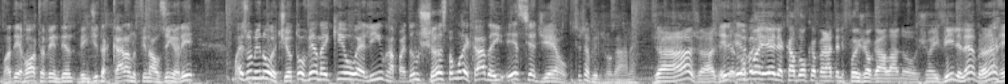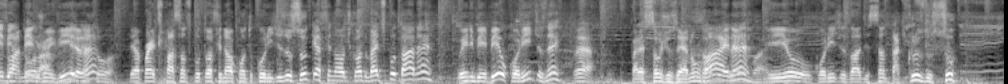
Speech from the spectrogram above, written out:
uma derrota vendendo, vendida cara no finalzinho ali. Mas um minuto, eu tô vendo aí que o Elinho, rapaz, dando chance pra molecada aí. Esse Adiel, você já viu ele jogar, né? Já, já. A gente Ele- ele acompanhou vai- ele, Acabou o campeonato, ele foi jogar lá no Joinville, lembra, né? Arrebentou Flamengo lá, Joinville, arrebentou. né? Teve a participação, disputou a final contra o Corinthians do Sul, que afinal de contas vai disputar, né? O NBB, o Corinthians, né? É. Parece São José não São vai, José né? não vai. E o Corinthians lá de Santa Cruz do Sul,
